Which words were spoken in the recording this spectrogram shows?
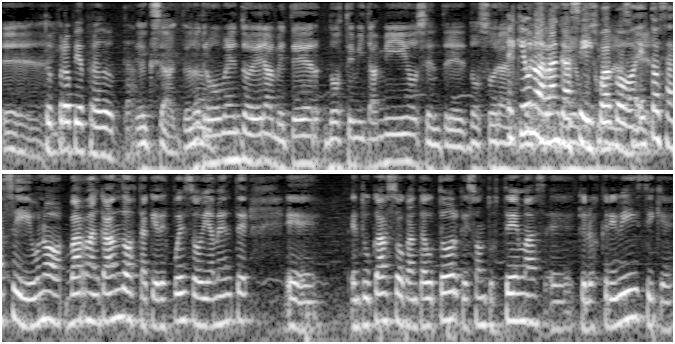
Eh, Tu propio producto. Exacto, en otro momento era meter dos temitas míos entre dos horas de Es que uno arranca así, Joaco. Esto es así. Uno va arrancando hasta que después, obviamente, eh, en tu caso, cantautor, que son tus temas, eh, que lo escribís y que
